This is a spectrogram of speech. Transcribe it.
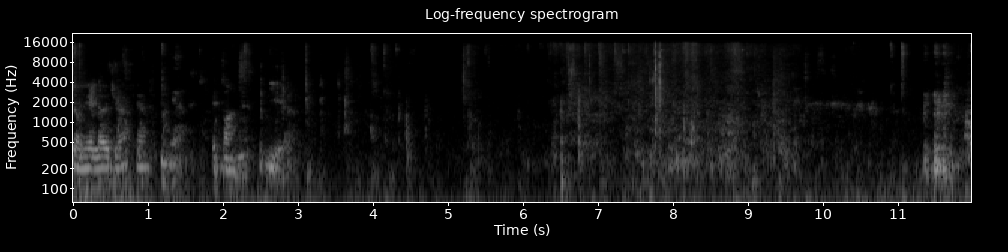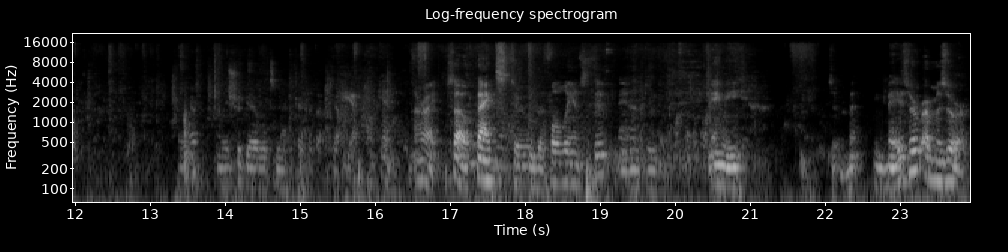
Do you want me to load you up? Yeah. Yeah, it's on there. Yeah. we should be able to make of that. Yeah. Yeah, okay. All right, so thanks to the Foley Institute and to Amy is it Ma- Mazer or Mazur?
